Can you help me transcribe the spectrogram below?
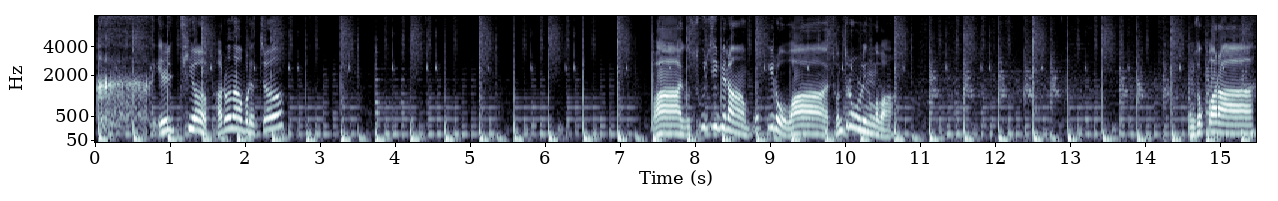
크 1tier 바로 나와버렸죠? 와 이거 수집이랑 뽑기로 와 전투력 올리는 거봐. 공속 봐라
